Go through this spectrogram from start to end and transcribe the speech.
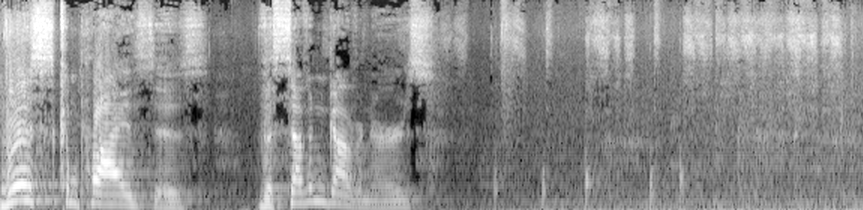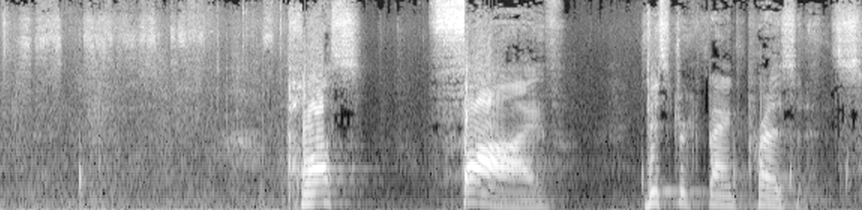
This comprises the seven governors plus five district bank presidents.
